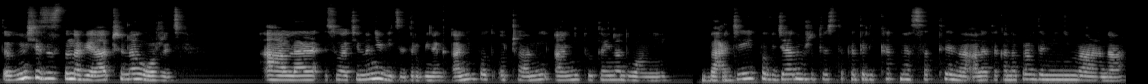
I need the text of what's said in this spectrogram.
to bym się zastanawiała, czy nałożyć. Ale słuchajcie, no nie widzę drobinek ani pod oczami, ani tutaj na dłoni. Bardziej powiedziałabym, że to jest taka delikatna satyna, ale taka naprawdę minimalna.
